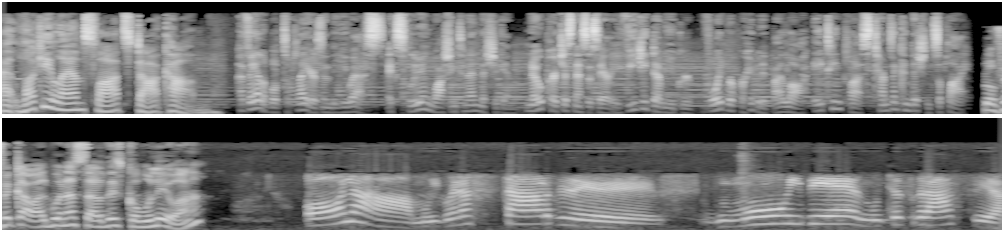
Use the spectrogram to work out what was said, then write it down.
at LuckyLandSlots.com. Available to players in the U.S., excluding Washington and Michigan. No purchase necessary. VGW Group. Void or prohibited by law. 18 plus. Terms and conditions apply. Profe Cabal, buenas tardes, ¿cómo le va? Hola, muy buenas tardes. Muy bien, muchas gracias.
